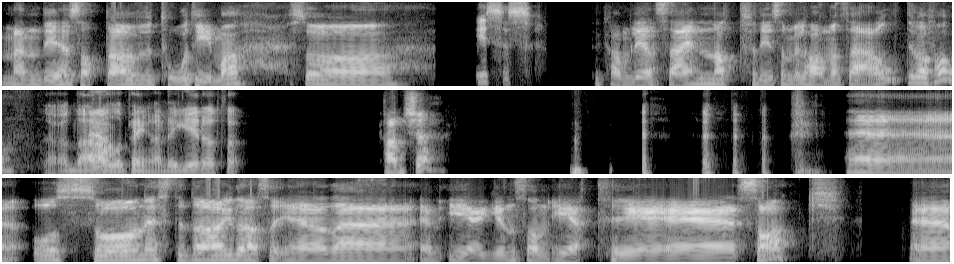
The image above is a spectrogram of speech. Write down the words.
Men de har satt av to timer, så Jesus. det kan bli en sein natt for de som vil ha med seg alt, i hvert fall. Det er jo der Ja. alle penga ligger, vet du. Kanskje. eh, og så neste dag, da, så er det en egen sånn E3-sak. Eh,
